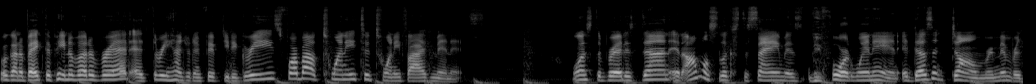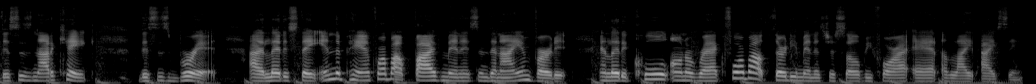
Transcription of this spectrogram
We're going to bake the peanut butter bread at 350 degrees for about 20 to 25 minutes. Once the bread is done, it almost looks the same as before it went in. It doesn't dome. Remember, this is not a cake. This is bread. I let it stay in the pan for about five minutes and then I invert it and let it cool on a rack for about 30 minutes or so before I add a light icing.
